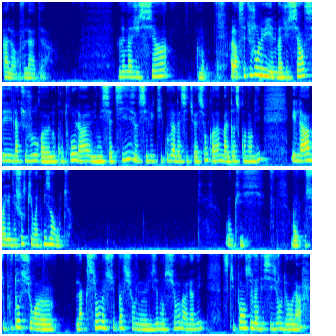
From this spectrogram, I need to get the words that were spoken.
Alors, Vlad, le magicien, Bon, alors c'est toujours lui, le magicien, c'est il a toujours euh, le contrôle, hein, l'initiative, c'est lui qui gouverne la situation quand même, malgré ce qu'on en dit. Et là, bah, il y a des choses qui vont être mises en route. Ok. Bon, je suis plutôt sur euh, l'action, mais je suis pas sur les émotions. On va regarder ce qu'il pense de la décision de Olaf.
